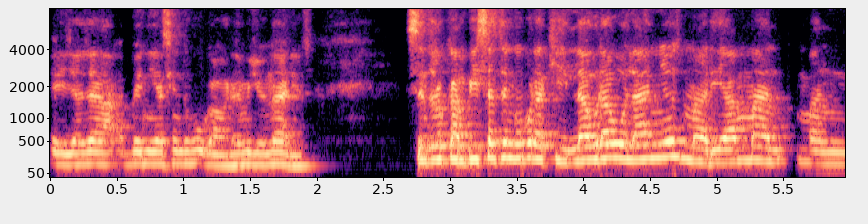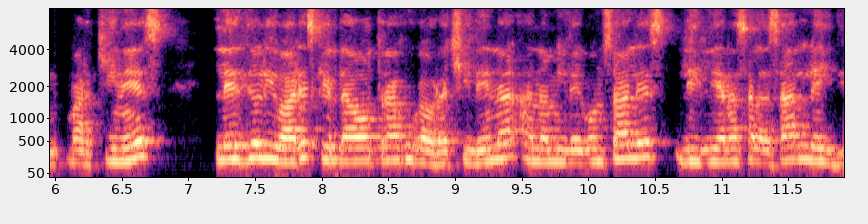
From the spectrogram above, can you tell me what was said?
ella ya venía siendo jugadora de Millonarios. Centrocampistas tengo por aquí Laura Bolaños, María Man, Marquínez, Leslie Olivares, que es la otra jugadora chilena, Ana Mile González, Liliana Salazar, Lady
